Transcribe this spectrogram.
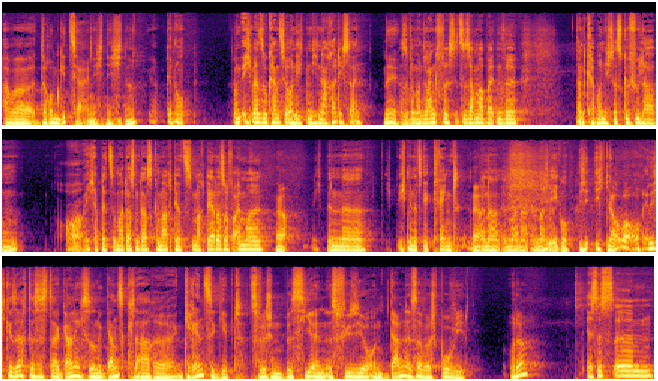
Aber darum geht's ja eigentlich nicht, ne? Ja, genau. Und ich meine, so kann es ja auch nicht, nicht nachhaltig sein. Nee. Also wenn man langfristig zusammenarbeiten will, dann kann man nicht das Gefühl haben, oh, ich habe jetzt immer das und das gemacht, jetzt macht der das auf einmal. Ja. Ich bin, äh, ich, ich bin jetzt gekränkt in, Ja. meiner, in, meiner, in meinem Ego. Ich, ich glaube auch ehrlich gesagt, dass es da gar nicht so eine ganz klare Grenze gibt zwischen bis hierhin ist Physio und dann ist aber Spovi. Oder? Es ist ähm,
